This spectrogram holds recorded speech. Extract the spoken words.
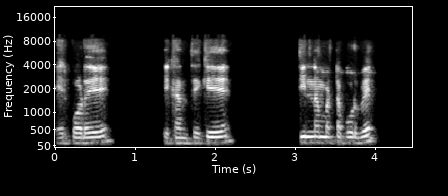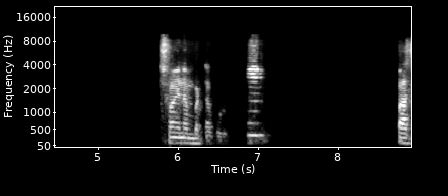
এরপরে এখান থেকে তিন নাম্বারটা পড়বে, ছয় নাম্বারটা পড়বে, পাঁচ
